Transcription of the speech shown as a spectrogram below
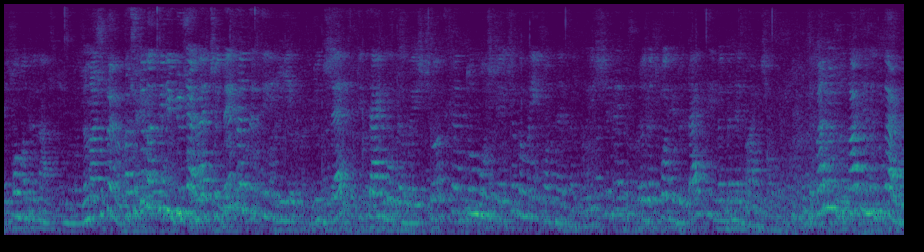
В якому 13-му? Ну, На 14. На 14 рік бюджет. На 14 рік бюджет спеціально завищувався, тому що якщо б ми його не завищили, додаткові дотації ми б не бачили. Тепер ми дотації не будемо.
